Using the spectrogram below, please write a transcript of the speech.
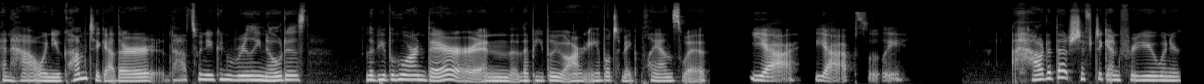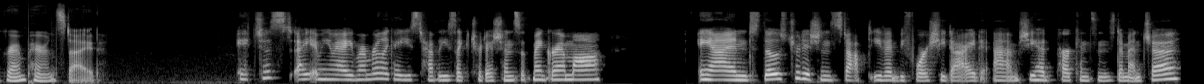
and how when you come together, that's when you can really notice the people who aren't there and the people you aren't able to make plans with. Yeah, yeah, absolutely. How did that shift again for you when your grandparents died? it just I, I mean i remember like i used to have these like traditions with my grandma and those traditions stopped even before she died um, she had parkinson's dementia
